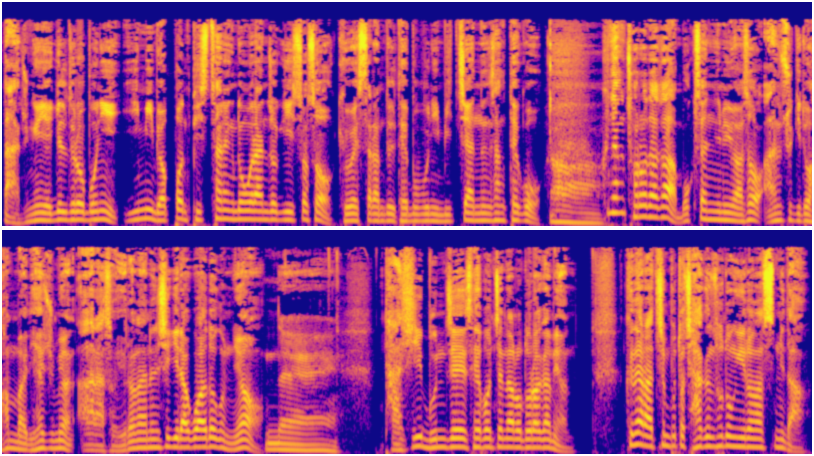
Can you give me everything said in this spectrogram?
나중에 얘기를 들어보니 이미 몇 번 비슷한 행동을 한 적이 있어서 교회 사람들 대부분이 믿지 않는 상태고 아. 그냥 저러다가 목사님이 와서 안수기도 한마디 해주면 알아서 일어나는 식이라고 하더군요. 네. 다시 문제의 세 번째 날로 돌아가면 그날 아침부터 작은 소동이 일어났습니다.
